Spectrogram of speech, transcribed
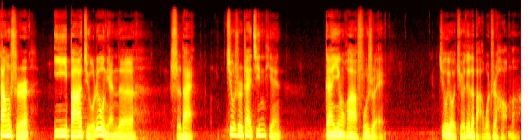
当时一八九六年的时代，就是在今天，肝硬化腹水就有绝对的把握治好吗？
